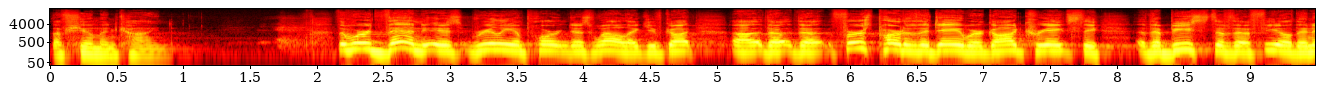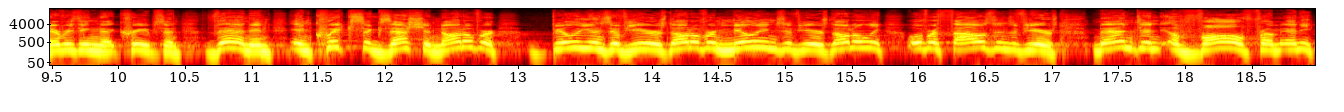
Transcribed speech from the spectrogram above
of humankind. The word then is really important as well. Like you've got uh, the, the first part of the day where God creates the, the beasts of the field and everything that creeps. And then in, in quick succession, not over billions of years, not over millions of years, not only over thousands of years, man didn't evolve from any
